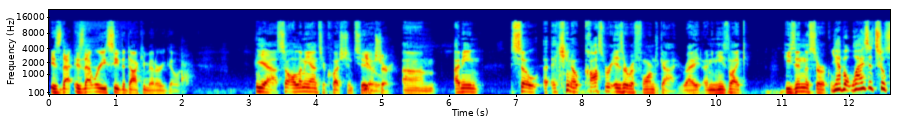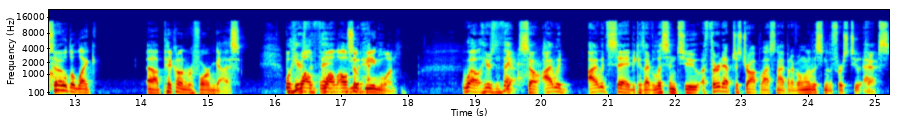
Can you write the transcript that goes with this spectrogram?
is that is that where you see the documentary going? Yeah. So uh, let me answer question two. Yeah, sure. Um, I mean, so uh, you know, Cosper is a reformed guy, right? I mean, he's like, he's in the circle. Yeah, but why is it so So- cool to like uh, pick on reform guys Well, here's while the thing. while also would ha- being one? Well, here's the thing. Yeah. So I would I would say because I've listened to a third ep just dropped last night, but I've only listened to the first two eps.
